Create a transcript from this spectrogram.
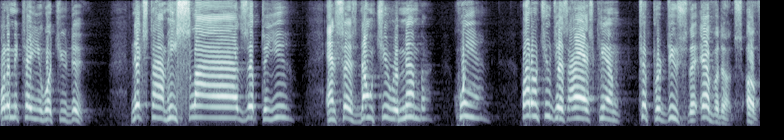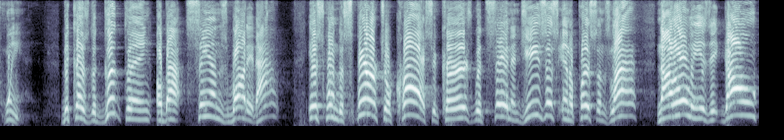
Well, let me tell you what you do. Next time he slides up to you and says, Don't you remember when? Why don't you just ask him to produce the evidence of when? Because the good thing about sin's blotted out is when the spiritual crash occurs with sin and Jesus in a person's life, not only is it gone,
